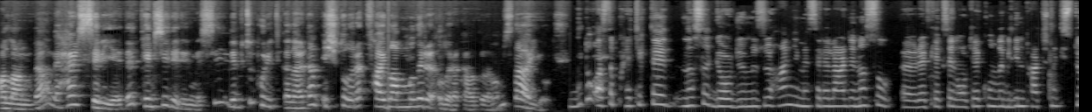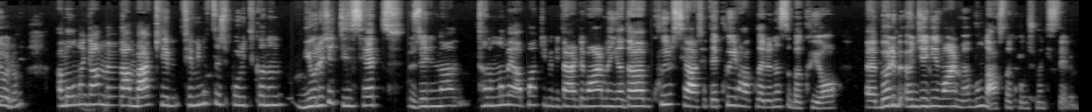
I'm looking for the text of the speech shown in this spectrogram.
alanda ve her seviyede temsil edilmesi ve bütün politikalardan eşit olarak faydalanmaları olarak algılamamız daha iyi olur. Burada aslında pratikte nasıl gördüğümüzü, hangi meselelerde nasıl e, reflekslerin ortaya konulabildiğini tartışmak istiyorum. Ama ona gelmeden belki feminist dış politikanın biyolojik cinsiyet üzerinden tanımlama yapmak gibi bir derdi var mı? Ya da queer siyasete, queer hakları nasıl bakıyor? Ee, böyle bir önceliği var mı? Bunu da aslında konuşmak isterim.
